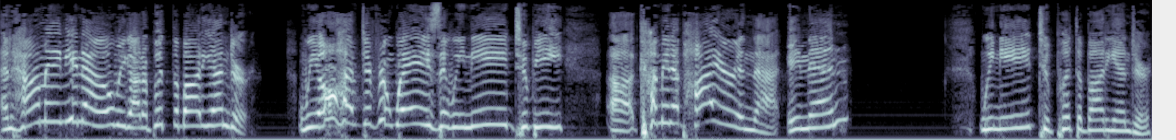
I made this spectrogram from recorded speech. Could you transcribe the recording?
And how many of you know we got to put the body under? We all have different ways that we need to be uh, coming up higher in that. Amen. We need to put the body under.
